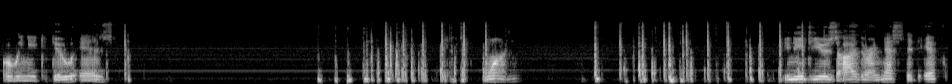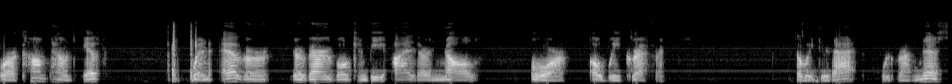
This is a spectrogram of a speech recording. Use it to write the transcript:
what we need to do is one, you need to use either a nested if or a compound if whenever your variable can be either null or a weak reference. So we do that, we run this,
